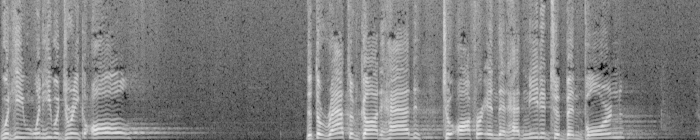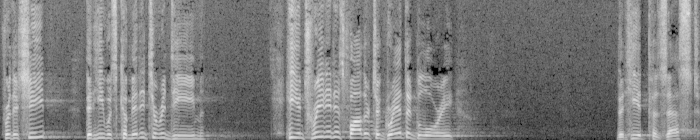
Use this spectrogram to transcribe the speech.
Would he, when he would drink all that the wrath of God had to offer and that had needed to have been borne for the sheep that he was committed to redeem, he entreated his father to grant the glory that he had possessed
